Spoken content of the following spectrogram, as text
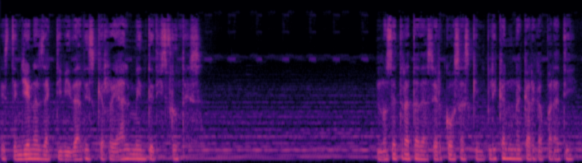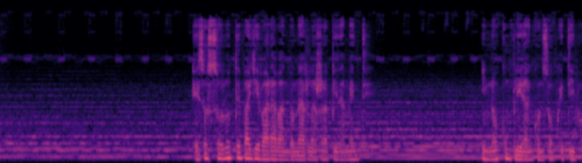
estén llenas de actividades que realmente disfrutes. No se trata de hacer cosas que implican una carga para ti. Eso solo te va a llevar a abandonarlas rápidamente y no cumplirán con su objetivo.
